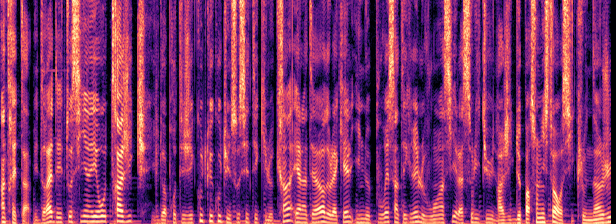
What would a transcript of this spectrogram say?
intraitable. Mais Dredd est aussi un héros tragique. Il doit protéger coûte que coûte une société qui le craint et à l'intérieur de laquelle il ne pourrait s'intégrer, le vouant ainsi à la solitude. Tragique de par son histoire aussi, clone d'un juge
